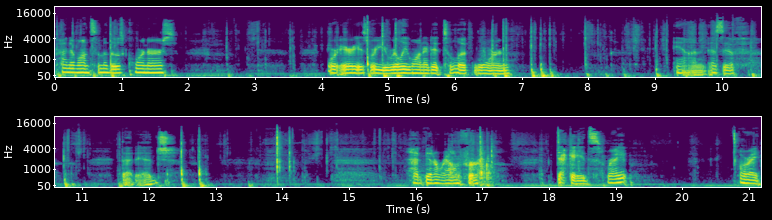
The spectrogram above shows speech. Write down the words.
kind of on some of those corners or areas where you really wanted it to look worn. And as if that edge had been around for decades, right? All right,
